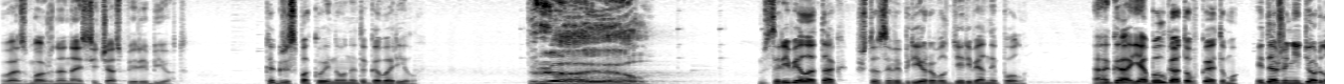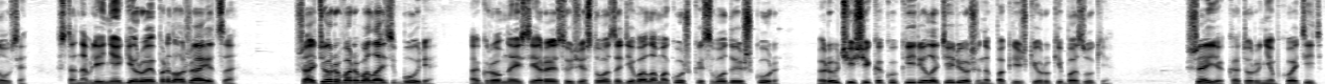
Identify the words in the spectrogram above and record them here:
Возможно, нас сейчас перебьют. Как же спокойно он это говорил. «Трайл!» Взревело так, что завибрировал деревянный пол. «Ага, я был готов к этому и даже не дернулся. Становление героя продолжается!» В шатер ворвалась буря. Огромное серое существо задевало макушкой своды и шкур, Ручище, как у Кирилла Терешина по кличке Руки-Базуки. Шея, которую не обхватить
